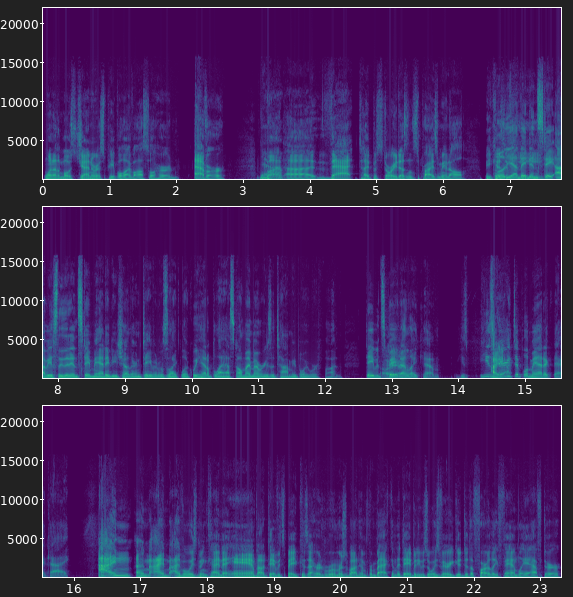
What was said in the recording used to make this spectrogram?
one of the most generous people I've also heard ever. Yeah. But uh, that type of story doesn't surprise me at all because well, yeah, they didn't stay. Obviously, they didn't stay mad at each other. And David was like, "Look, we had a blast. All my memories of Tommy Boy were fun." David Oh, Spade, I like him. He's he's very I- diplomatic. That guy. I'm I'm I'm I've always been kind of eh about David Spade because I heard rumors about him from back in the day, but he was always very good to the Farley family after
